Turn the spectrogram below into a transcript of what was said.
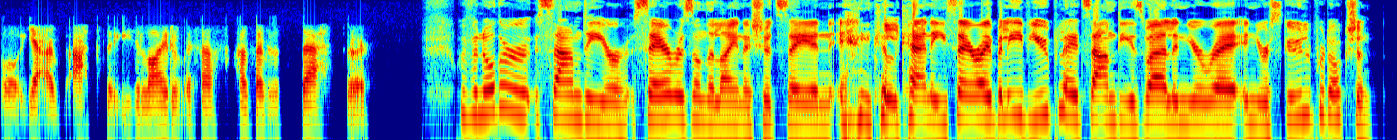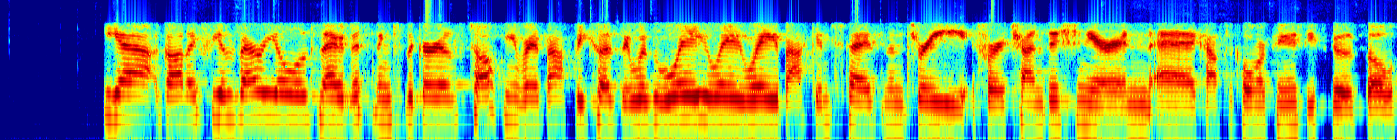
but yeah, I'm absolutely delighted with myself because I was obsessed with it. We've another Sandy or Sarah's on the line, I should say, in, in Kilkenny. Sarah, I believe you played Sandy as well in your uh, in your school production. Yeah, God, I feel very old now listening to the girls talking about that because it was way, way, way back in 2003 for a transition year in uh, Castlecomer Community School. So,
